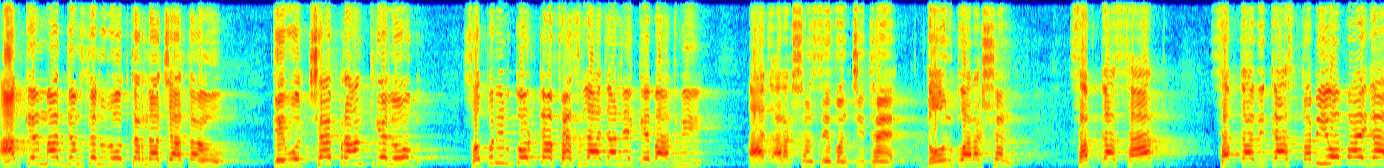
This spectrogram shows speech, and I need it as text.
आपके माध्यम से अनुरोध करना चाहता हूँ कि वो छह प्रांत के लोग सुप्रीम कोर्ट का फैसला आ जाने के बाद भी आज आरक्षण से वंचित हैं। दो उनको आरक्षण। सबका साथ, सबका विकास तभी हो पाएगा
